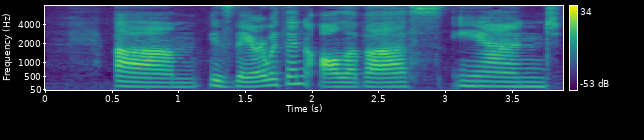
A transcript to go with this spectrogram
um, is there within all of us. And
